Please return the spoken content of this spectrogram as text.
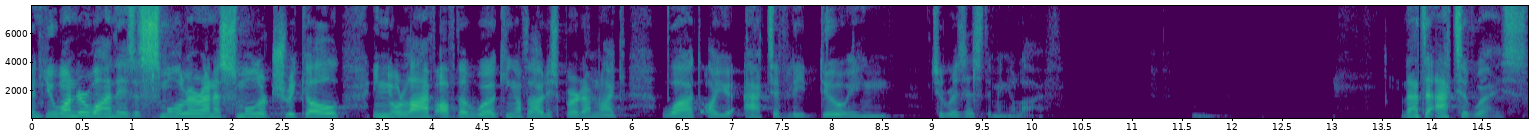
And you wonder why there's a smaller and a smaller trickle in your life of the working of the Holy Spirit. I'm like, what are you actively doing to resist Him in your life? That's the active ways.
